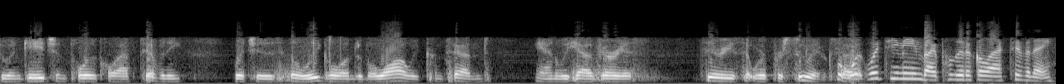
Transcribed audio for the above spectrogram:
to engage in political activity, which is illegal under the law, we contend, and we have various theories that we're pursuing. So, what, what do you mean by political activity?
